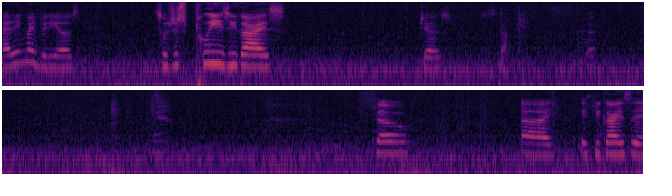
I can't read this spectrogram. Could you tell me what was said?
editing my videos. So just please, you guys, just stop. So, uh, if you guys, uh,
